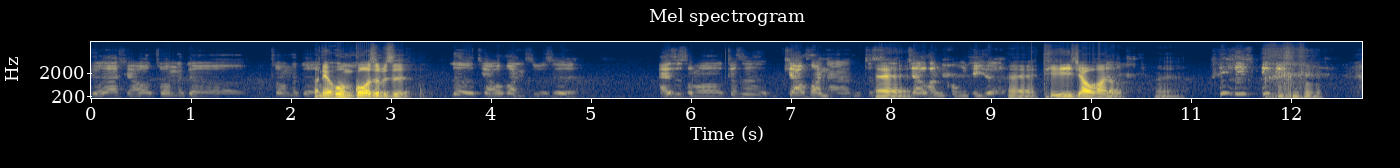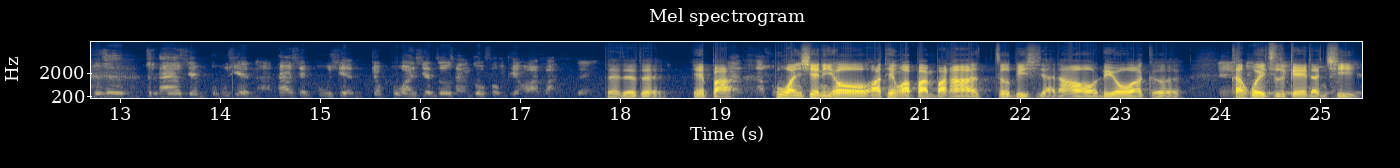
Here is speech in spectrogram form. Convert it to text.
有要想要装那个装那个、啊，你有问过是不是？热交换是不是？还是什么？就是交换啊，就是交换空气的。哎、欸，体力交换了。嗯。就是就他要先布线啊，他要先布线，就布完线之后才能够封天花板这样。对对对，因为把布完线以后啊，天花板把它遮蔽起来，然后留那个看位置给冷气。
